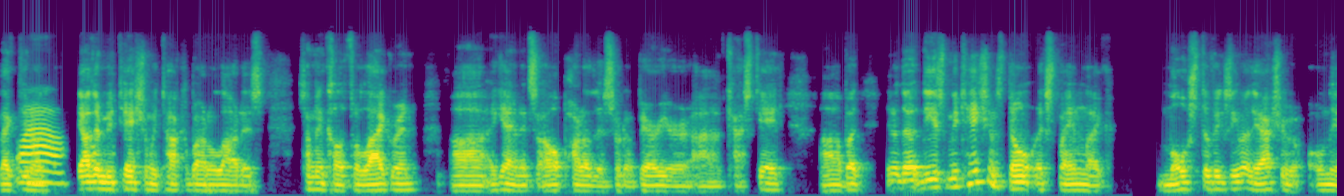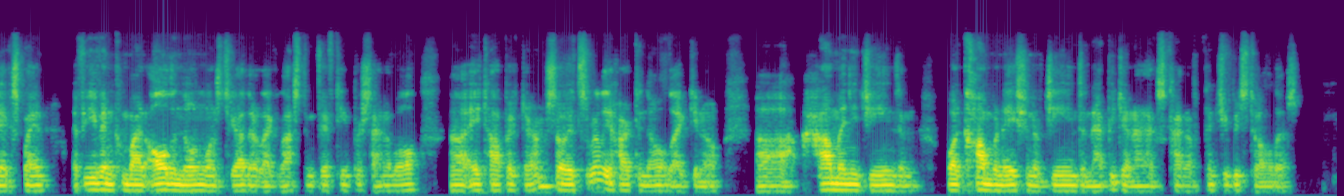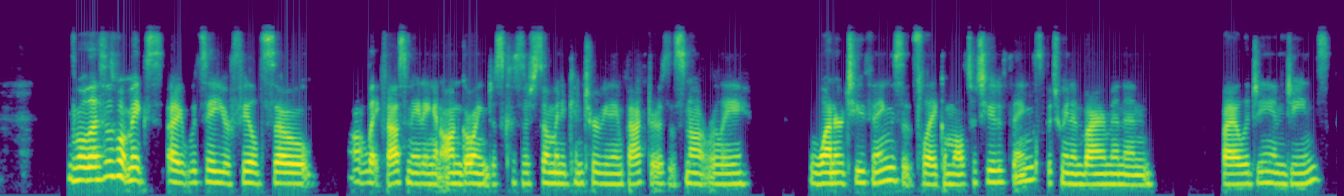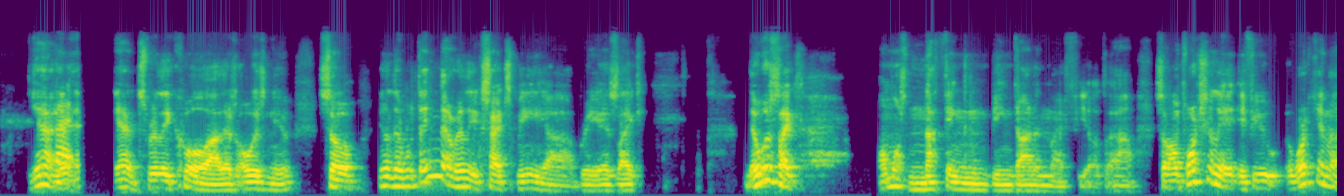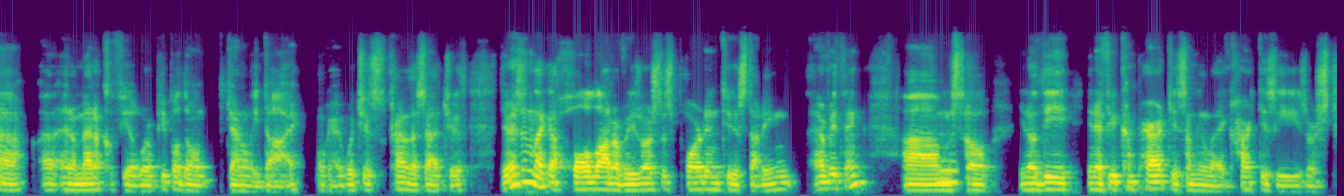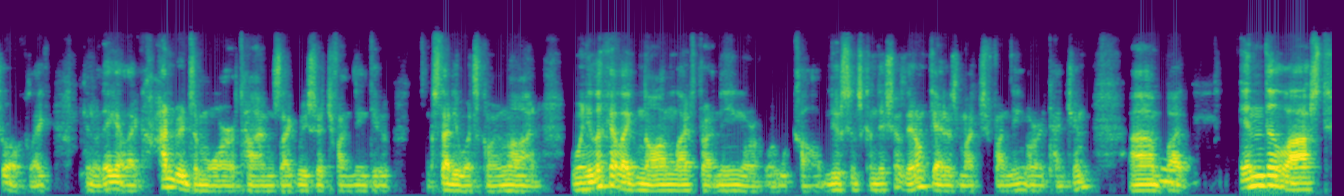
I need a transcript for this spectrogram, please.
Like, wow. you know, the other mutation we talk about a lot is something called filaggrin. Uh, again, it's all part of this sort of barrier uh, cascade. Uh, but, you know, the, these mutations don't explain like most of eczema. They actually only explain, if you even combine all the known ones together, like less than 15% of all uh, atopic derm. So it's really hard to know, like, you know, uh, how many genes and what combination of genes and epigenetics kind of contributes to all this. Well, this is what makes, I would say, your field so uh, like fascinating and ongoing just because there's so many contributing factors. It's not really one or two things, it's like a multitude of things between environment and biology and genes. Yeah. But, yeah, it's really cool. Uh, there's always new. So, you know, the thing that really excites me, uh, Bree, is like there was like almost nothing being done in my field. Uh, so unfortunately, if you work in a, a, in a medical field where people don't generally die, okay, which is kind of the sad truth, there isn't like a whole lot of resources poured into studying everything. Um, mm-hmm. So you know the you know if you compare it to something like heart disease or stroke, like you know they get like hundreds of more times like research funding to study what's going on. When you look at like non-life threatening or what we call nuisance conditions, they don't get as much funding or attention. Um, mm-hmm. But in the last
